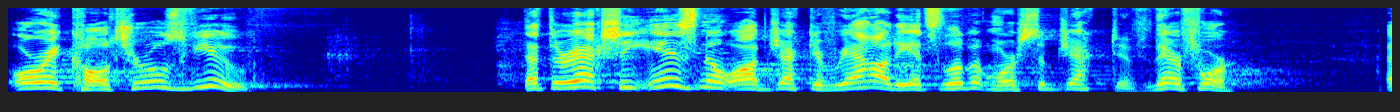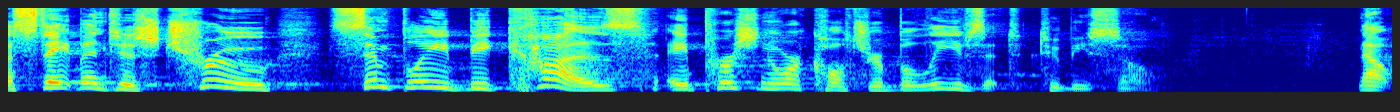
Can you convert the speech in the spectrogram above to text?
or a cultural's view. that there actually is no objective reality, it's a little bit more subjective. Therefore, a statement is true simply because a person or culture believes it to be so. Now,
